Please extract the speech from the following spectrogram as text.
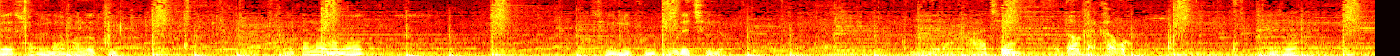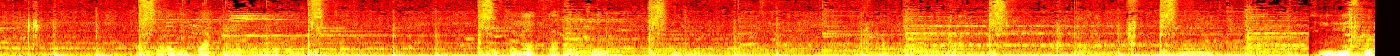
পিঙ্ক সন্ধ্যা মালতী এখানে অনেক শিউলি ফুল পড়েছিল। রাখা আছে, ওটাও দেখাবো। এখানে একটা হয়েছে। শিউলি ফুল।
